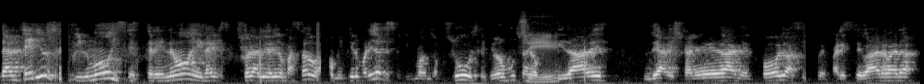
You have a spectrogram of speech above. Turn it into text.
La anterior se filmó y se estrenó, el yo la vi el año pasado bajo mi morena, que se filmó en Doc Sur, se filmó en muchas Sí. localidades de Avellaneda, en el Polo, así que me parece bárbara.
